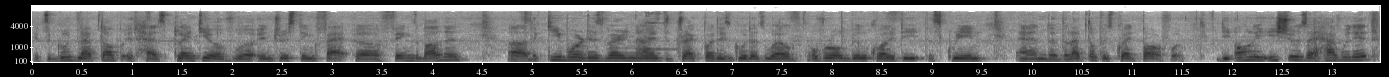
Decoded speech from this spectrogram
it's a good laptop. It has plenty of uh, interesting uh, things about it. Uh, the keyboard is very nice. The trackpad is good as well. Overall build quality the screen and the laptop is quite powerful. The only issues I have with it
